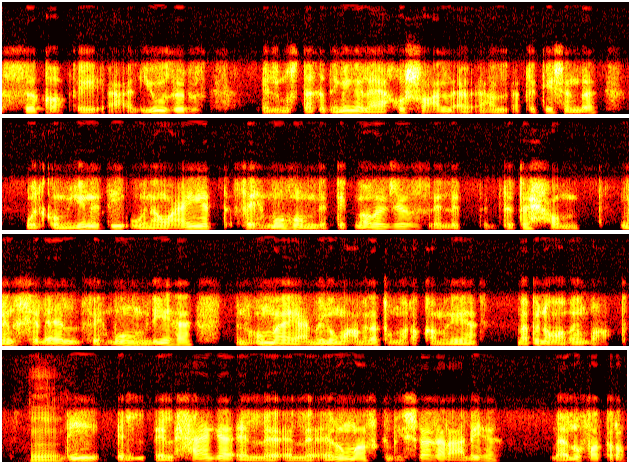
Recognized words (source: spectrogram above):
الثقة في ال users المستخدمين اللي هيخشوا على ال application ده وال community ونوعية فهمهم لل technologies اللي بتتيحهم من خلال فهمهم ليها إن هم يعملوا معاملاتهم الرقمية ما بينهم وبين بعض. مم. دي ال- الحاجة اللي, إيلون ماسك بيشتغل عليها بقاله فترة.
